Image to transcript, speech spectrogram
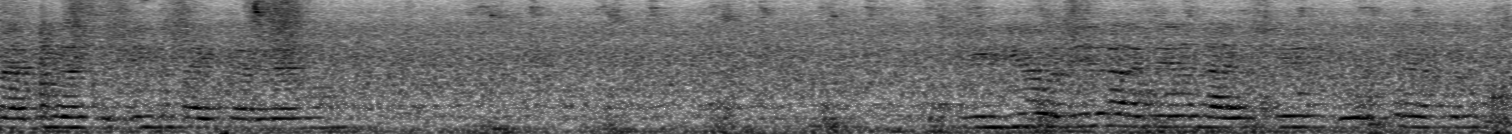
ਹੁਣ ਆਪਾਂ ਇਹਦੀ ਸਿੱਧੀ ਕਟਾਈ ਕਰ ਲੈਣੀ ਵੀਡੀਓ ਵਧੀਆ ਲੱਗਦੀ ਹੈ ਲਾਈਕ ਸ਼ੇਅਰ ਜ਼ਰੂਰ ਕਰਿਆ ਕਰੋ।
